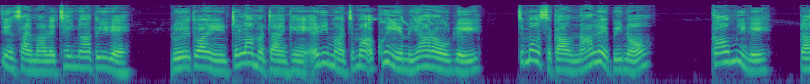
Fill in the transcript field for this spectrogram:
ပြင်ဆိုင်မှာလည်းချိန်နာသေးတယ်။လွဲသွားရင်တစ်လမတိုင်ခင်အဲ့ဒီမှာကျမအခွင့်အရေးမရတော့ဘူးလေ။ကျမစကားကိုနားလည်ပေးနော်။ကောင်းပြီလေ။ဒါ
